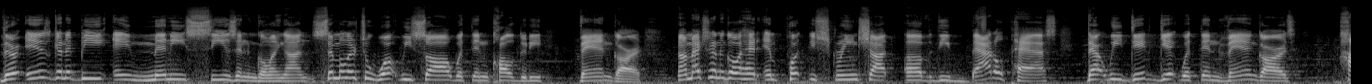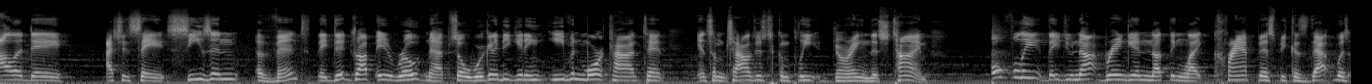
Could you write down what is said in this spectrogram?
there is going to be a mini season going on, similar to what we saw within Call of Duty Vanguard. Now, I'm actually going to go ahead and put the screenshot of the Battle Pass that we did get within Vanguard's holiday, I should say, season event. They did drop a roadmap, so we're going to be getting even more content and some challenges to complete during this time. Hopefully, they do not bring in nothing like Krampus because that was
